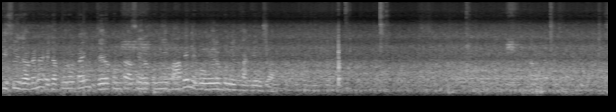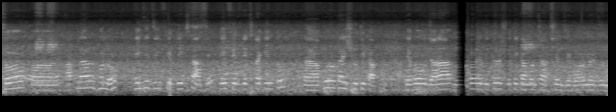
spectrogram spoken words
কিছুই যাবে না। এটা পুরোটাই যেরকমটা আছে এরকমই পাবেন এবং এরকমই থাকবে ইনশাআল্লাহ। সো আপনার হলো এই যে যে ফেব্রিক্সটা আছে, এই ফেব্রিক্সটা কিন্তু পুরোটাই সুতি কাপড়। এবং যারা ভিতরে সুতি কাপড় চাচ্ছেন যে গরমের জন্য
